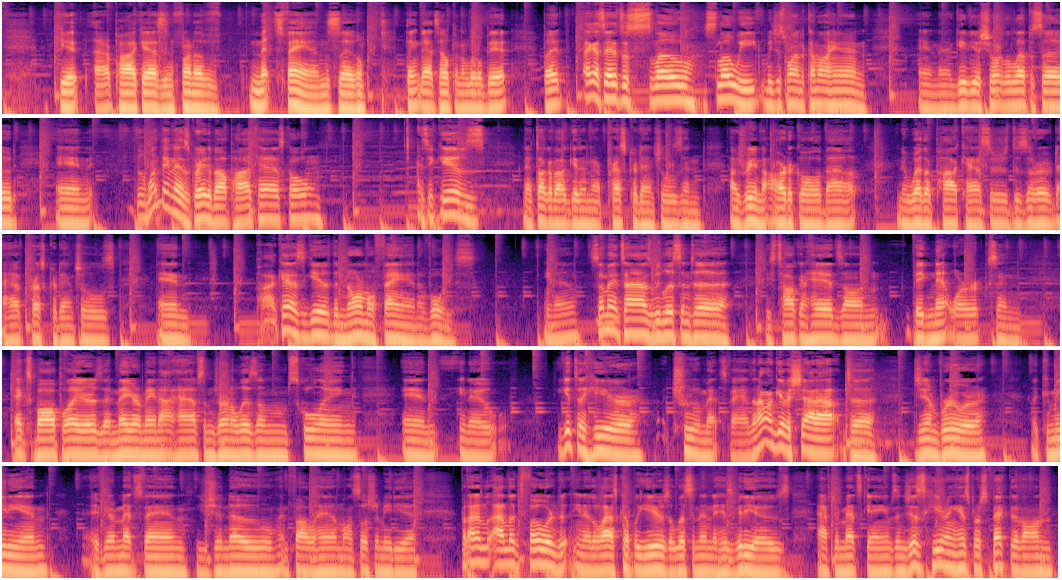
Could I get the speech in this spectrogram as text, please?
get our podcast in front of Mets fans. So I think that's helping a little bit. But like I said, it's a slow, slow week. We just wanted to come on here and and uh, give you a short little episode. And the one thing that's great about podcasts, Cole, is it gives. Now talk about getting our press credentials, and I was reading an article about you know whether podcasters deserve to have press credentials, and podcasts give the normal fan a voice. You know, so many times we listen to these talking heads on big networks and ex ball players that may or may not have some journalism schooling, and you know, you get to hear true Mets fans. And I want to give a shout out to Jim Breuer, a comedian. If you're a Mets fan, you should know and follow him on social media. But I, I looked forward, you know, the last couple years of listening to his videos after Mets games and just hearing his perspective on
